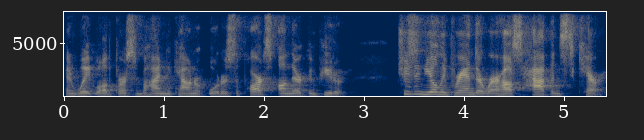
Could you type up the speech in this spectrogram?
and wait while the person behind the counter orders the parts on their computer, choosing the only brand their warehouse happens to carry?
